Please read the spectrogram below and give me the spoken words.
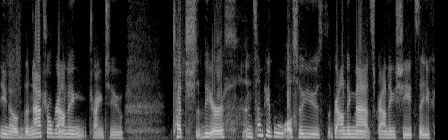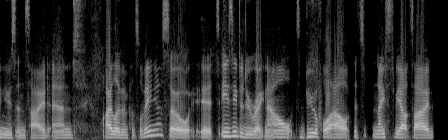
you know the natural grounding trying to touch the earth. And some people also use the grounding mats, grounding sheets that you can use inside. And I live in Pennsylvania, so it's easy to do right now. It's beautiful out, it's nice to be outside.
